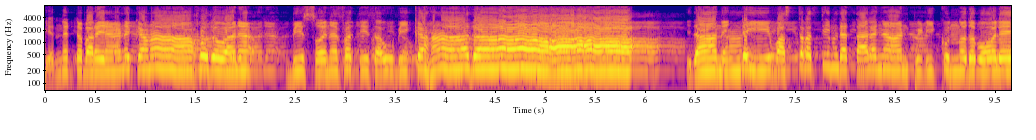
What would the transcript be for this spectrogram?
എന്നിട്ട് പറയാണ് ഇതാ നിന്റെ ഈ വസ്ത്രത്തിന്റെ തല ഞാൻ പിടിക്കുന്നത് പോലെ.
